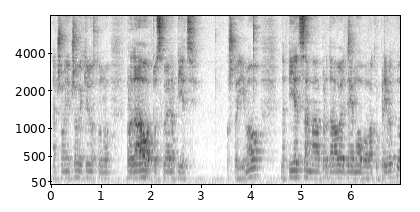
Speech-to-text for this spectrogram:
Znači, on je čovjek jednostavno prodavao to svoje na pijaci, što je imao. Na pijacama prodavao je da je mogo ovako privatno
